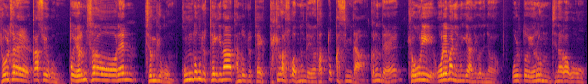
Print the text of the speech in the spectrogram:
겨울철에 가스요금, 또 여름철엔 전기요금, 공동주택이나 단독주택 비교할 수가 없는데요. 다 똑같습니다. 그런데 겨울이 올해만 있는 게 아니거든요. 올 또 여름 지나가고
